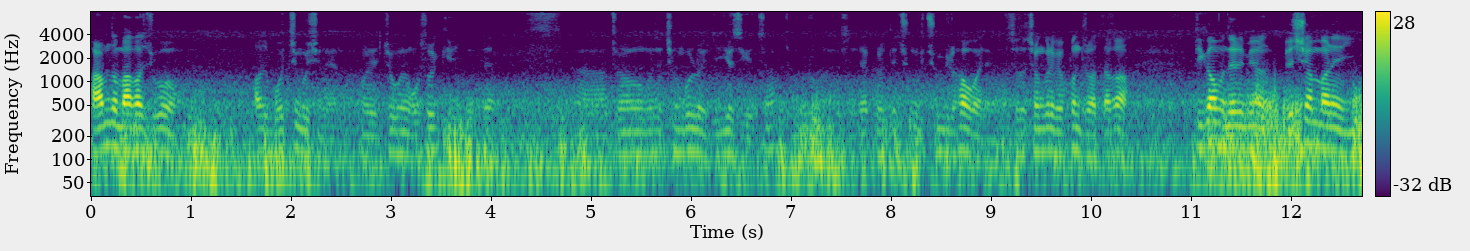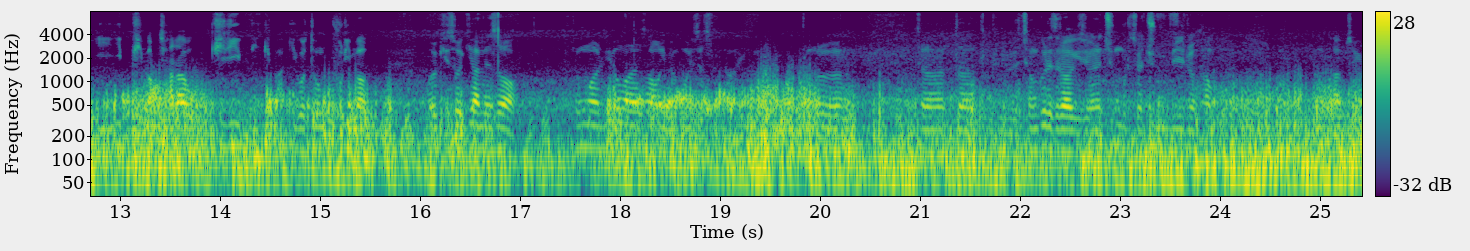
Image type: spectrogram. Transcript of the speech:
바람도 막아주고 아주 멋진 곳이네요. 그리고 이쪽은 오솔길이 있는데, 아, 저런 곳은 정글로 이제 이어지겠죠? 정글로 가는 곳인데, 그럴 때 충분히 준비를 하고 가야 됩니다. 저도 정글에 몇 번 들어갔다가, 비가 한번 내리면 몇 시간 만에 이, 이 잎이 막 자라고 길이 이렇게 바뀌고 덩굴이 막 얽히설키 하면서 정말 위험한 상황이 몇 번 있었습니다. 그러니까 정글, 저 어떤 그 정글에 들어가기 전에 충분히 잘 준비를 하고, 갑자기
